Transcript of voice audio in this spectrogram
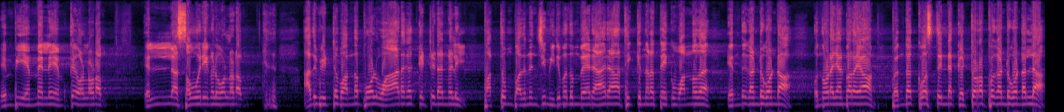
M P M L A ഒക്കെ ഉള്ളടം. എല്ലാ സൗകര്യങ്ങളും ഉള്ളടം. അത് വിട്ട് വന്നപ്പോൾ വാടക കെട്ടിടങ്ങളിൽ പത്തും പതിനഞ്ചും ഇരുപതും പേര് ആരാധിക്കുന്നിടത്തേക്ക് വന്നത് എന്ത് കണ്ടുകൊണ്ടാ? ഒന്നുകൂടെ ഞാൻ പറയാം. പെന്തക്വസ്തിന്റെ കെട്ടുറപ്പ് കണ്ടുകൊണ്ടല്ല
